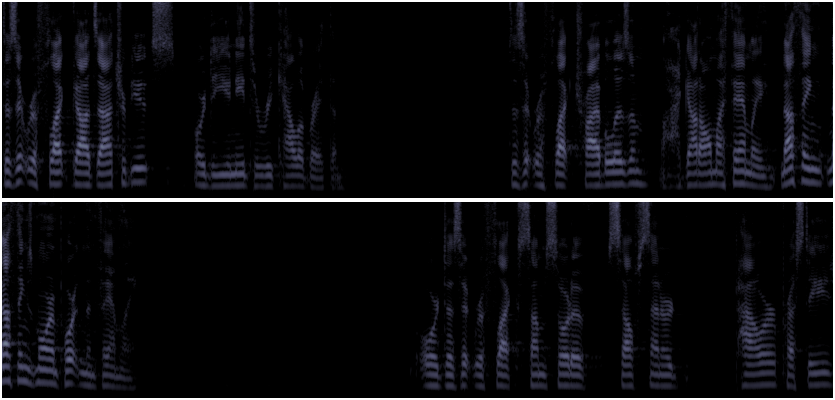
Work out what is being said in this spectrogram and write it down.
does it reflect God's attributes, or do you need to recalibrate them? Does it reflect tribalism? Oh, I got all my family. Nothing, nothing's more important than family. Or does it reflect some sort of self centered power, prestige?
